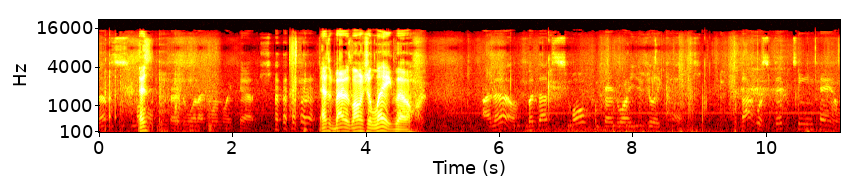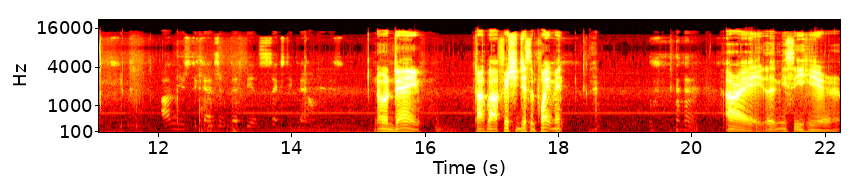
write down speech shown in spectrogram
That's small That's- compared to what I normally catch. That's about as long as your leg, though. I know, but that's small compared to what I usually catch. That was 15 pounds. I'm used to catching 50 and 60 pounds. No, dang. Talk about fishy disappointment. Alright, let me see here.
